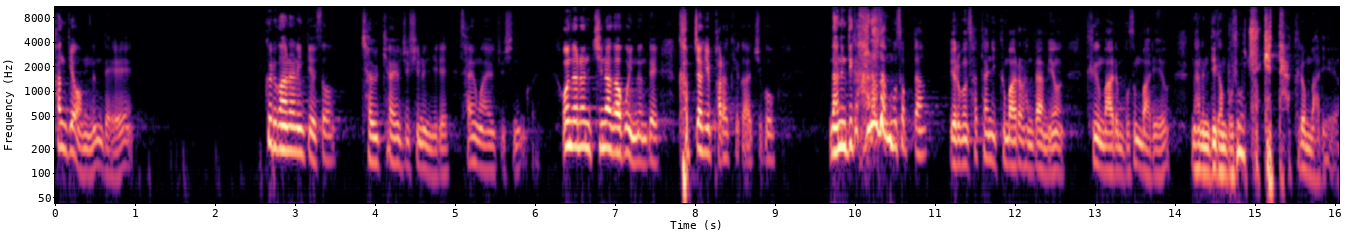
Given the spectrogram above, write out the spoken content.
한 게 없는데 그리고 하나님께서 자유케 하여 주시는 일에 사용하여 주시는 거예요. 오늘은 지나가고 있는데 갑자기 발악해 가지고 나는 네가 하나도 안 무섭다. 여러분 사탄이 그 말을 한다면 그 말은 무슨 말이에요? 나는 네가 무서워 죽겠다 그런 말이에요.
